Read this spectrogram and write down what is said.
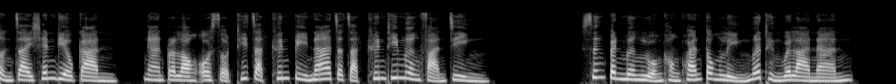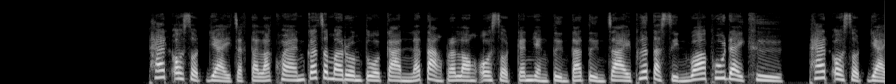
สนใจเช่นเดียวกัน งานประลองโอสถที่จัดขึ้นปีหน้าจะจัดขึ้นที่เมืองฝานจิงซึ่งเป็นเมืองหลวงของแคว้นตงหลิงเมื่อถึงเวลานั้น แพทย์โอสถใหญ่จากแต่ละแคว้นก็จะมารวมตัวกันและต่างประลองโอสถกันอย่างตื่นตาตื่นใจ เพื่อตัดสินว่าผู้ใดคือ แพทย์โอสถใหญ่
